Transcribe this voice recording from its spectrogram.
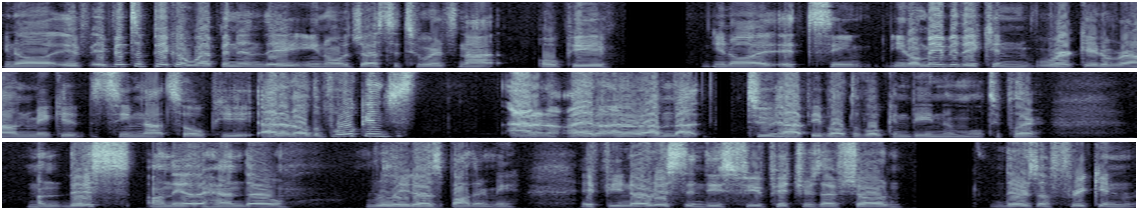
You know, if if it's a pickup weapon and they you know adjust it to where it's not OP, you know, it, it seem you know maybe they can work it around, make it seem not so OP. I don't know. The Vulcan just I don't know. I don't, I don't I'm not too happy about the Vulcan being in multiplayer. And this, on the other hand, though, really does bother me. If you notice in these few pictures I've shown, there's a freaking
